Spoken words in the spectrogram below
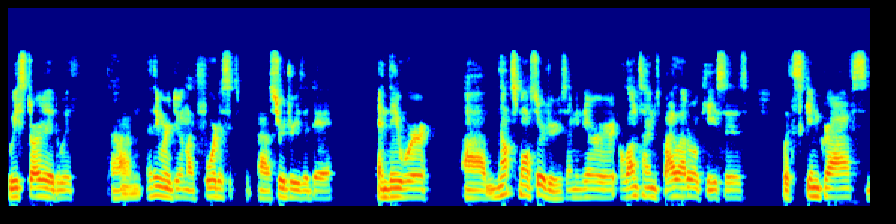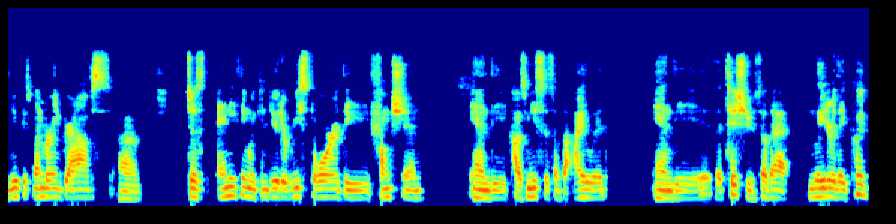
we started with, um, I think we were doing like four to six uh, surgeries a day. And they were um, not small surgeries. I mean, there were a lot of times bilateral cases with skin grafts, mucous membrane grafts, um, just anything we can do to restore the function and the cosmesis of the eyelid and the, the tissue so that later they could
